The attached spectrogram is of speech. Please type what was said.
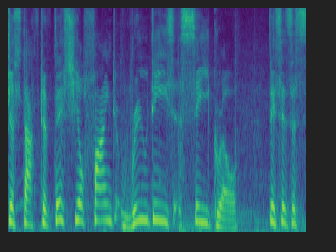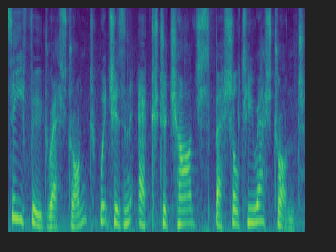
Just after this, you'll find Rudi's Sea Grill. This is a seafood restaurant, which is an extra charge specialty restaurant.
